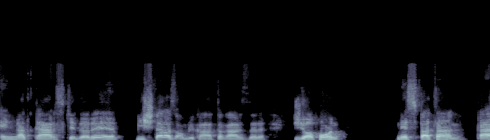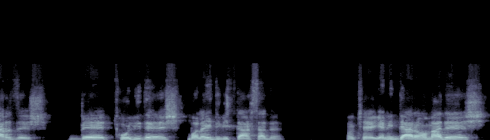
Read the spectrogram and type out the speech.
انقدر قرض که داره بیشتر از آمریکا حتی قرض داره. ژاپن نسبتا قرضش به تولیدش بالای 200 درصده. اوکی؟ یعنی درآمدش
